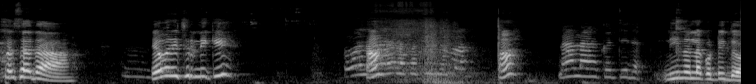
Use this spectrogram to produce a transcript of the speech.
ప్రసాద ఎవరు ఇచ్చారు నీకు ನೀನೆಲ್ಲ ಕೊಟ್ಟಿದ್ದು?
